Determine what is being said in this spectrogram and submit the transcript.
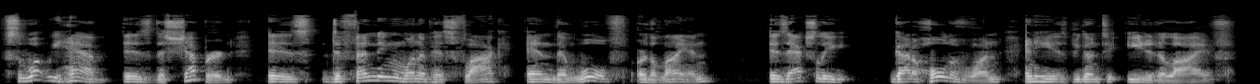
So what we have is the shepherd is defending one of his flock and the wolf or the lion is actually got a hold of one and he has begun to eat it alive.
